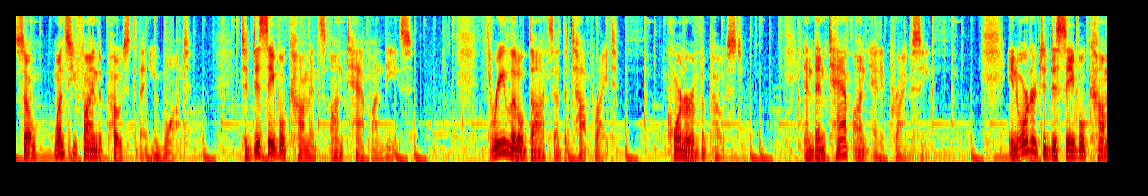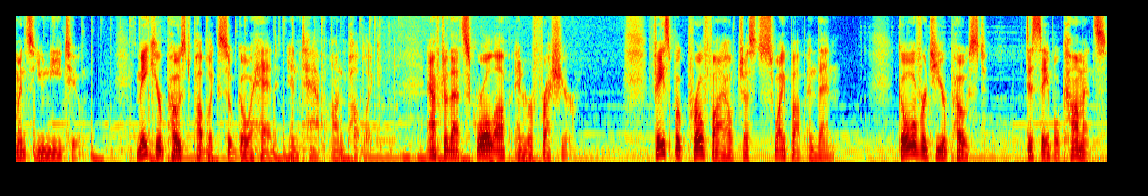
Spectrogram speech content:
So once you find the post that you want, to disable comments on tap on these. Three little dots at the top right, corner of the post, and then tap on Edit Privacy. In order to disable comments, you need to make your post public, so go ahead and tap on Public. After that, scroll up and refresh your Facebook profile, just swipe up and then go over to your post, disable comments,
